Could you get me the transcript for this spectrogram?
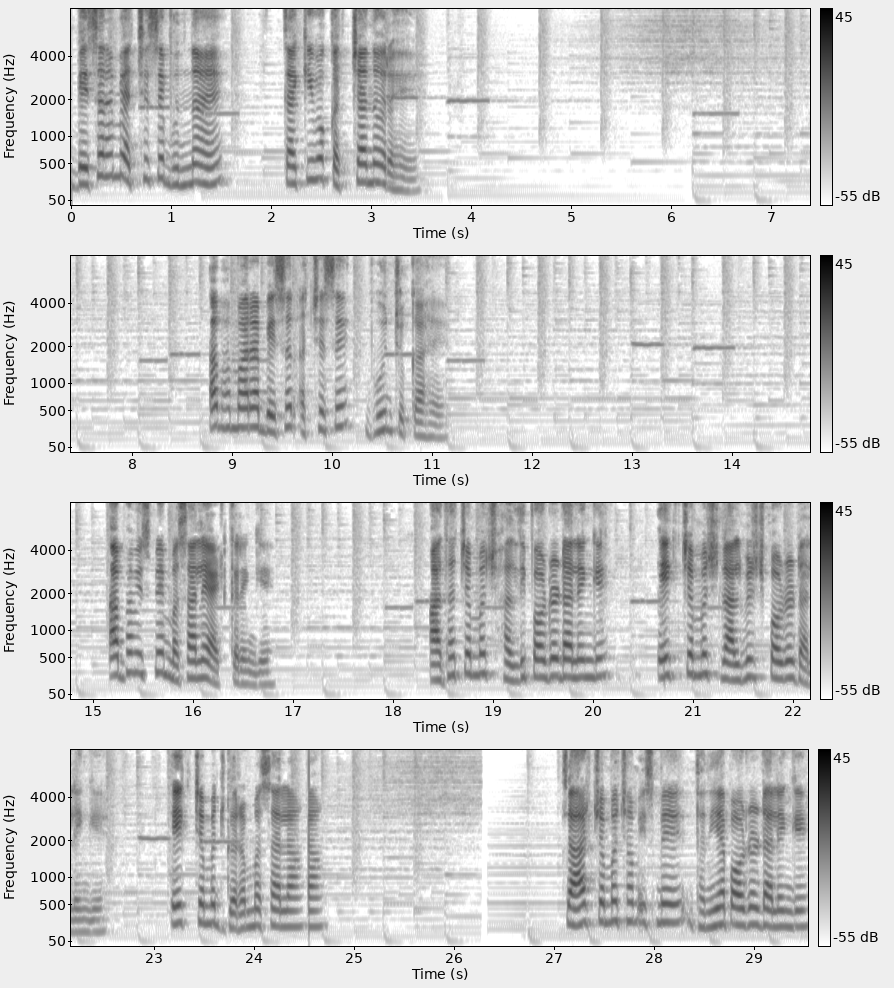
बेसन हमें अच्छे से भुनना है, ताकि वो कच्चा न रहे। अब हमारा बेसन अच्छे से भून चुका है। अब हम इसमें मसाले ऐड करेंगे। आधा चम्मच हल्दी पाउडर डालेंगे, एक चम्मच लाल मिर्च पाउडर डालेंगे, एक चम्मच गरम मसाला, चार चम्मच हम इसमें धनिया पाउडर डालेंगे।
